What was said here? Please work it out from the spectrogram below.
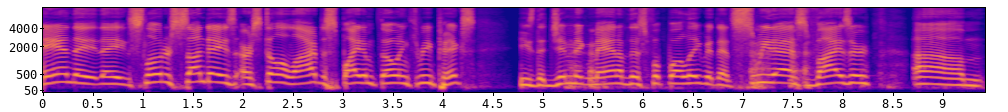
and they they Sloter Sundays are still alive despite him throwing three picks. He's the Jim McMahon of this football league with that sweet ass visor. Um,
